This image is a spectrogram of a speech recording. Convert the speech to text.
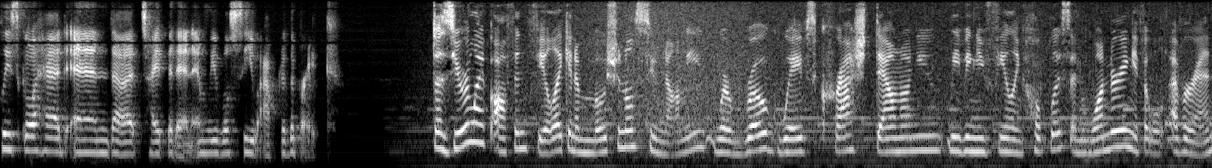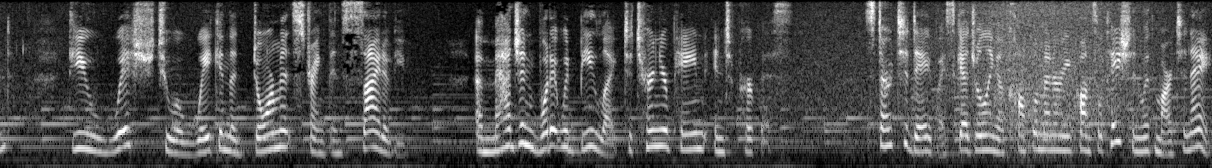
please go ahead and uh, type it in, and we will see you after the break. Does your life often feel like an emotional tsunami where rogue waves crash down on you, leaving you feeling hopeless and wondering if it will ever end? Do you wish to awaken the dormant strength inside of you? Imagine what it would be like to turn your pain into purpose. Start today by scheduling a complimentary consultation with Martinet.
